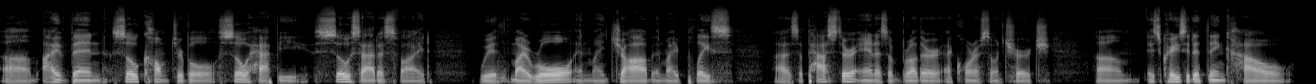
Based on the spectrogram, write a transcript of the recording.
Um, I've been so comfortable, so happy, so satisfied with my role and my job and my place as a pastor and as a brother at Cornerstone Church. Um, it's crazy to think how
